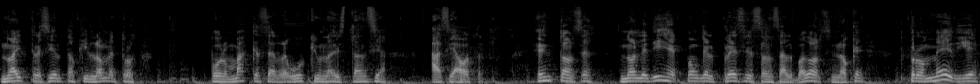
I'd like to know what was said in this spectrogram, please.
no hay 300 kilómetros por más que se rebusque una distancia hacia otra. Entonces, no le dije ponga el precio de San Salvador, sino que promedie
